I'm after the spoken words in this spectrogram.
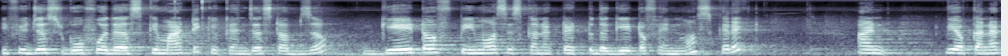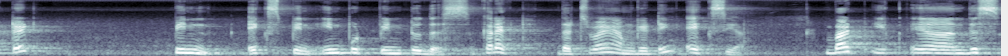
if you just go for the schematic you can just observe. Gate of PMOS is connected to the gate of NMOS correct? And we have connected pin X pin input pin to this correct? That's why I am getting X here. But you, uh, this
